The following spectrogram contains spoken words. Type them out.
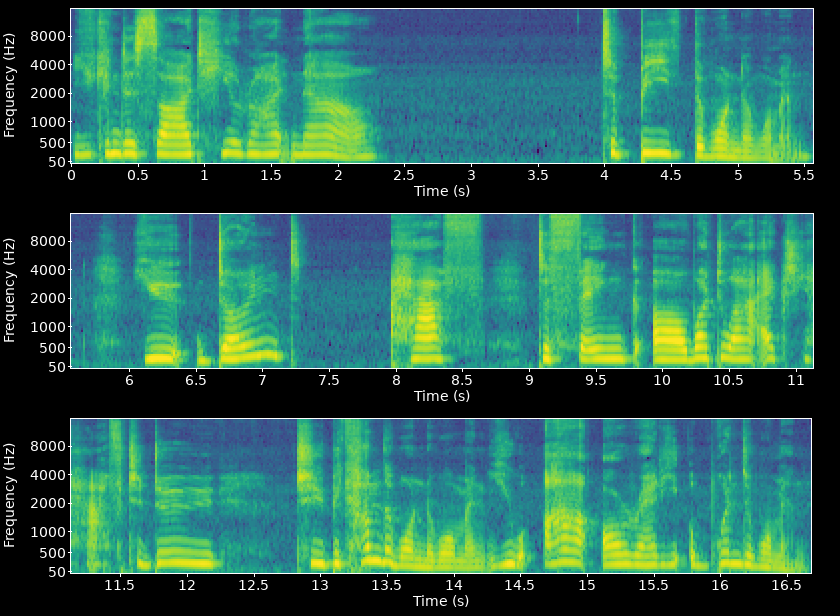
you can decide here right now to be the Wonder Woman. You don't have to think, oh, what do I actually have to do to become the Wonder Woman? You are already a Wonder Woman.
